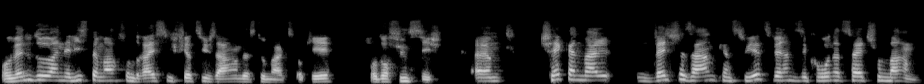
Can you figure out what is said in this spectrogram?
Und wenn du so eine Liste machst von 30, 40 Sachen, dass du magst, okay, oder 50, ähm, check einmal, welche Sachen kannst du jetzt während dieser Corona-Zeit schon machen?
